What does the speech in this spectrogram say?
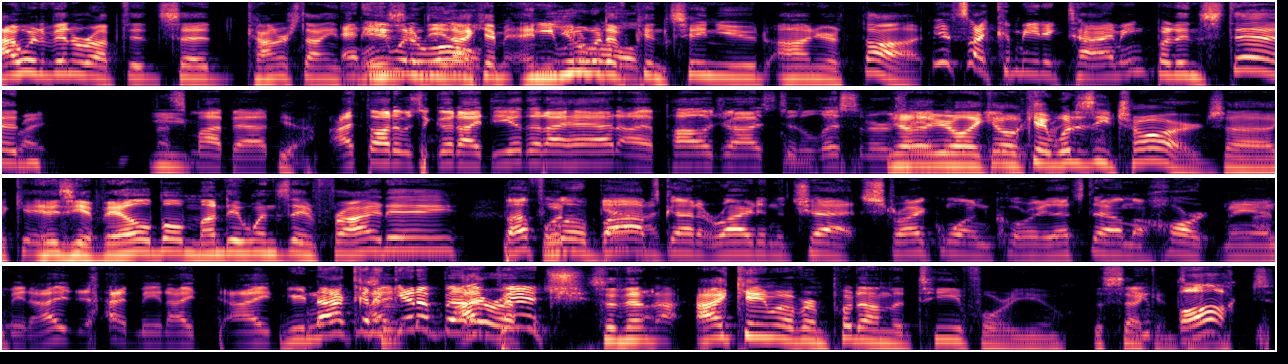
I would have interrupted, said Connor Stalions And is would've indeed I rolled. came, and He you would've would have rolled. continued on your thought. It's like comedic timing. But instead, Right. You, That's my bad. yeah. I thought it was a good idea that I had. I apologize to the listeners. you know, you're like, okay, right what does he charge? Uh, is he available Monday, Wednesday, and Friday? Buffalo What- Bob's got it right in the chat. Strike one, Corey. That's down the heart, man. I mean, I, I mean, I, I, You're not going to I- get a better Ira, pitch. So then I came over and put on the tee for you the second. you second time.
